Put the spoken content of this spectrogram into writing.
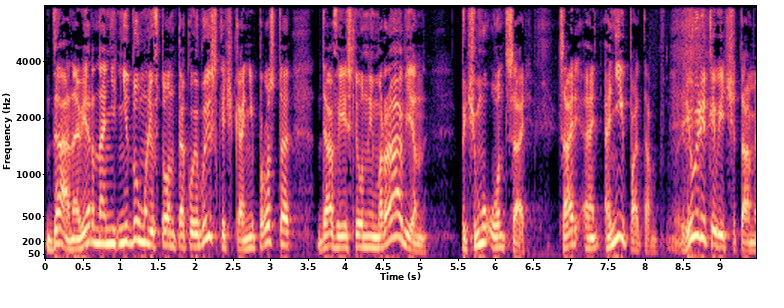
да, наверное, они не думали, что он такой выскочка, они просто, даже если он им равен, почему он царь? Царь, а- они потом, Рюриковича там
